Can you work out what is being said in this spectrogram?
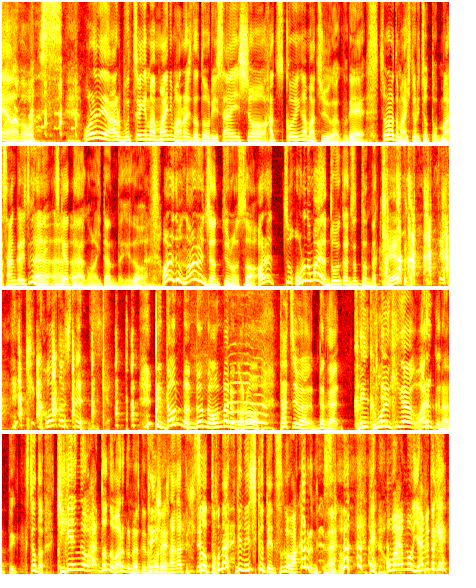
ねあの 俺ねあのぶっちゃけまあ前にも話した通り最初初恋がまあ中学でその後まあ一人ちょっとまあ3か月ぐらいね付き合った子がいたんだけどあれでもなるちゃんっていうのはさあれ俺の前はどういう感じだったんだっけ？とか言って。聞こうとしてるんですよ。でどんどんどんどん女の子の立場なんかく雲行きが悪くなってちょっと機嫌がわどんどん悪くなってテンション下がってきて。そう隣で飯食ってすごいわかるんですよ。でお前もうやめとけ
